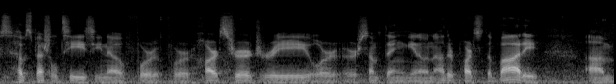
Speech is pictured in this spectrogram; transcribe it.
subspecialties, you know, for, for heart surgery or, or something, you know, in other parts of the body, um,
